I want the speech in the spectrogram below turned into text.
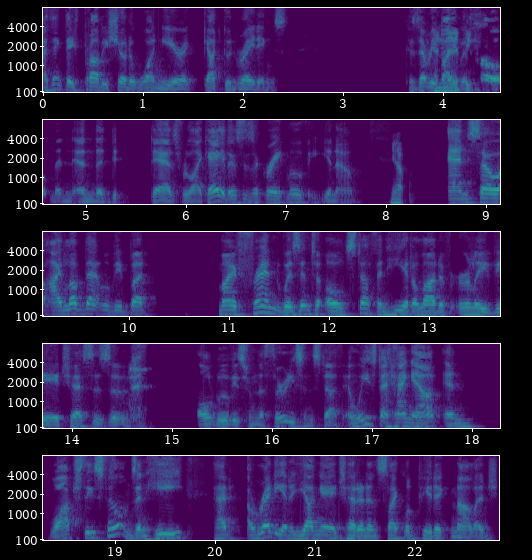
I think they probably showed it one year. It got good ratings because everybody was be- home and, and the d- dads were like, hey, this is a great movie, you know? Yep. And so I loved that movie, but my friend was into old stuff and he had a lot of early VHSs of old movies from the 30s and stuff. And we used to hang out and watch these films. And he had already at a young age had an encyclopedic knowledge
